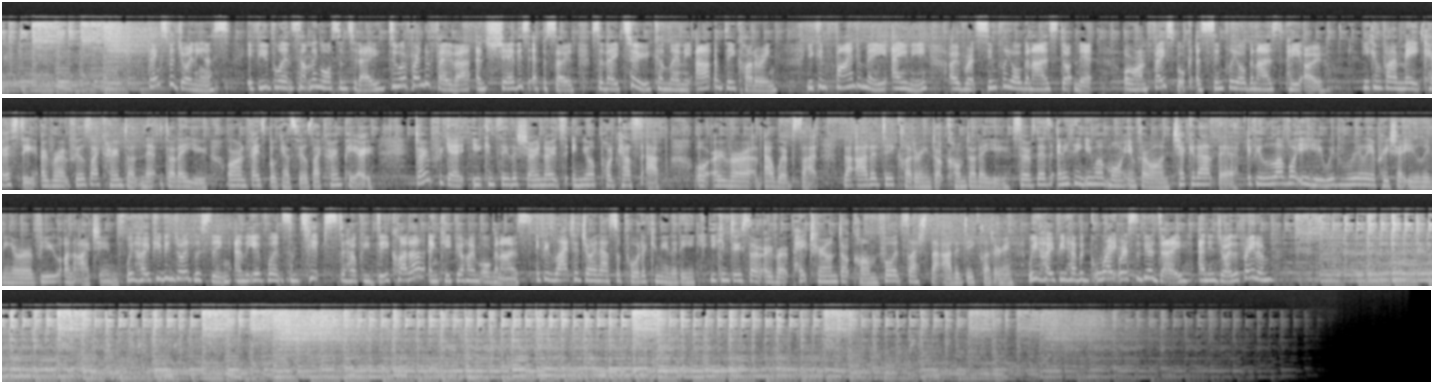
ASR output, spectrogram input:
Joining us. If you've learnt something awesome today, do a friend a favour and share this episode so they too can learn the art of decluttering. You can find me, Amy, over at simplyorganised.net or on Facebook as Simply Organised PO. You can find me, Kirsty, over at feelslikehome.net.au or on Facebook as Feels Like Home PO. Don't forget, you can see the show notes in your podcast app or over at our website, theartofdecluttering.com.au. So if there's anything you want more info on, check it out there. If you love what you hear, we'd really appreciate you leaving a review on iTunes. We hope you've enjoyed listening and that you've learnt some tips to help you declutter and keep your home organised. If you'd like to join our supporter community, you can do so over at patreon.com forward slash the art of decluttering. We hope you have a great rest of your day and enjoy the freedom.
